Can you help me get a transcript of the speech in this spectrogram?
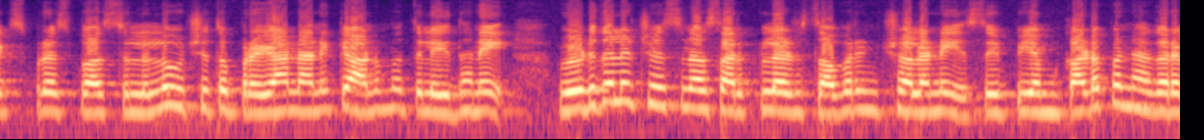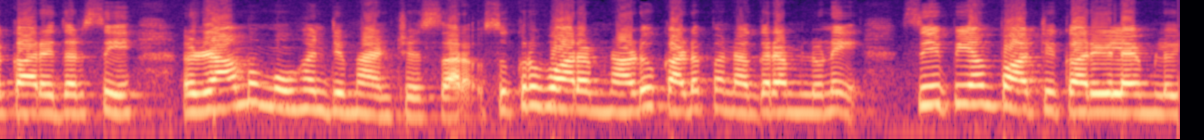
ఎక్స్ప్రెస్ బస్సులలో ఉచిత ప్రయాణానికి అనుమతి లేదని విడుదల చేసిన సర్క్యులర్ సవరించాలని సిపిఎం కడప నగర కార్యదర్శి రామమోహన్ డిమాండ్ చేశారు. శుక్రవారం నాడు కడప నగరంలోని సిపిఎం పార్టీ కార్యాలయంలో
